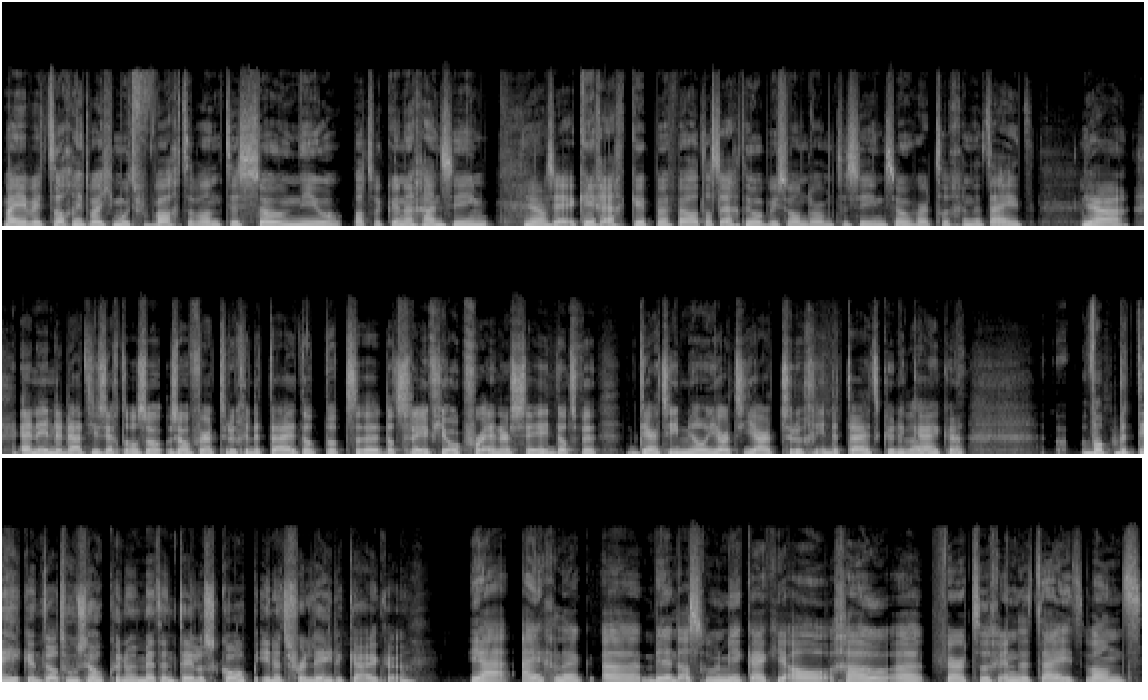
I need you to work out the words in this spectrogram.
Maar je weet toch niet wat je moet verwachten. Want het is zo nieuw wat we kunnen gaan zien. Ja. Dus ik kreeg echt kippenvel. Het was echt heel bijzonder om te zien. Zo ver terug in de tijd. Ja, en inderdaad, je zegt al zo, zo ver terug in de tijd. Dat, dat, uh, dat schreef je ook voor NRC. Dat we 13 miljard jaar terug in de tijd kunnen kijken. Wat betekent dat? Hoezo kunnen we met een telescoop in het verleden kijken? Ja, eigenlijk uh, binnen de astronomie kijk je al gauw uh, ver terug in de tijd. Want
